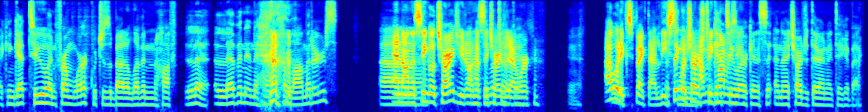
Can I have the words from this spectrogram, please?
I can get to and from work, which is about 11 and a half le- 11 and a half kilometers. Uh, and on a single charge, you don't have to single charge, it at yeah. work. Yeah. I would expect at a least single 20. charge How to get to work and, a, and I charge it there and I take it back.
